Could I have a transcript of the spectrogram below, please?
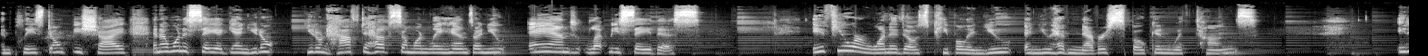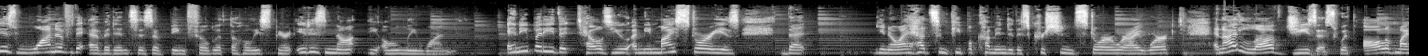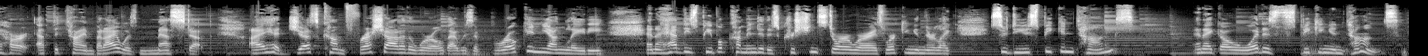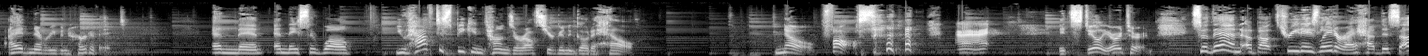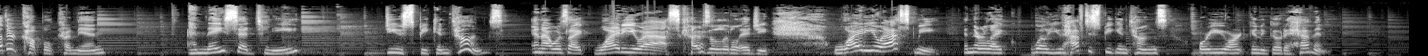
And please don't be shy. And I want to say again, you don't you don't have to have someone lay hands on you. And let me say this. If you are one of those people and you and you have never spoken with tongues, it is one of the evidences of being filled with the Holy Spirit. It is not the only one. Anybody that tells you, I mean, my story is that you know, I had some people come into this Christian store where I worked, and I loved Jesus with all of my heart at the time, but I was messed up. I had just come fresh out of the world. I was a broken young lady, and I had these people come into this Christian store where I was working, and they're like, So, do you speak in tongues? And I go, What is speaking in tongues? I had never even heard of it. And then, and they said, Well, you have to speak in tongues or else you're going to go to hell. No, false. Ah, it's still your turn. So then, about three days later, I had this other couple come in and they said to me, Do you speak in tongues? And I was like, Why do you ask? I was a little edgy. Why do you ask me? And they're like, Well, you have to speak in tongues or you aren't going to go to heaven.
